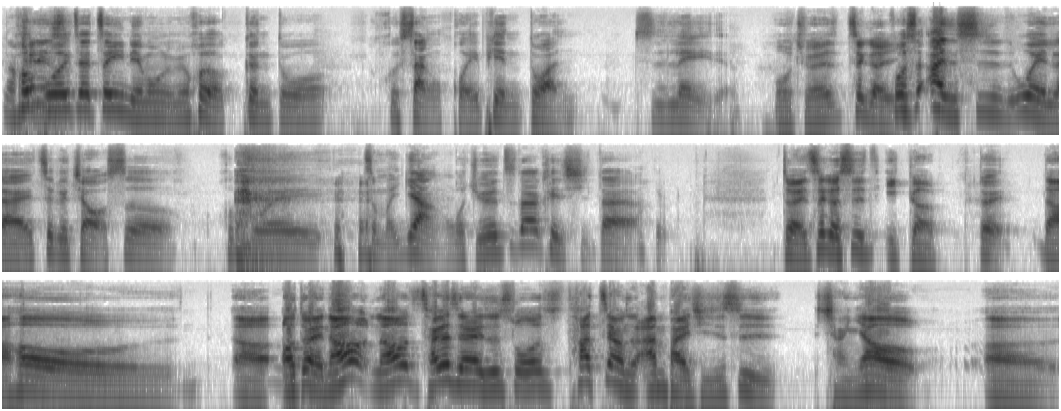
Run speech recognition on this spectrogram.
那会不会在正义联盟里面会有更多会闪回片段之类的，我觉得这个或是暗示未来这个角色会不会怎么样？我觉得这大家可以期待啊。对这个是一个，对，然后呃哦对，然后然后柴克史奈德是说他这样的安排其实是想要呃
